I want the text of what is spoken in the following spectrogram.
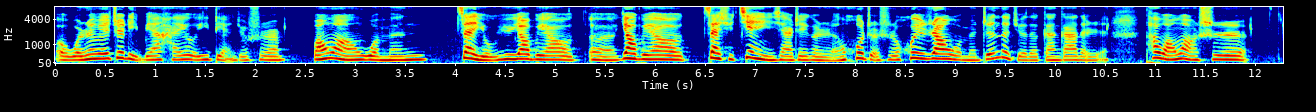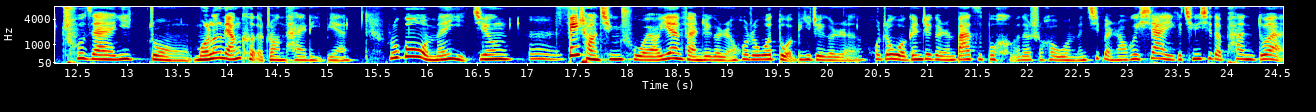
呃，我认为这里边还有一点就是，往往我们在犹豫要不要，呃，要不要再去见一下这个人，或者是会让我们真的觉得尴尬的人，他往往是。处在一种模棱两可的状态里边。如果我们已经嗯非常清楚我要厌烦这个人，或者我躲避这个人，或者我跟这个人八字不合的时候，我们基本上会下一个清晰的判断，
